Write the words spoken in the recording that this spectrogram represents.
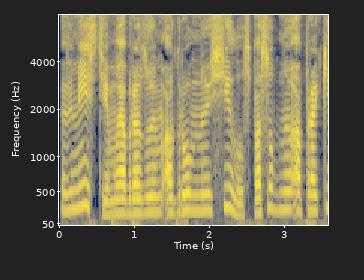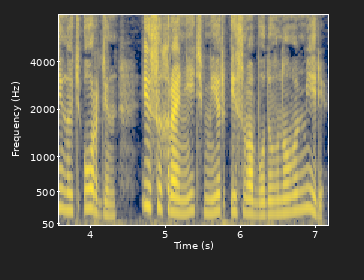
«Вместе мы образуем огромную силу, способную опрокинуть Орден и сохранить мир и свободу в новом мире».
